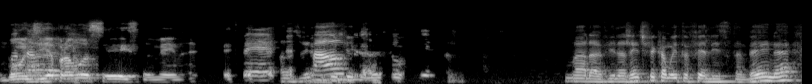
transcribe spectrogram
bom dia para vocês também, né? É, Paulo, Maravilha, a gente fica muito feliz também, né?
